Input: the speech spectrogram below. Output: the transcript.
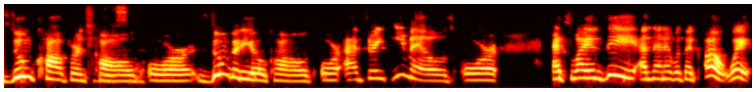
Zoom conference calls or Zoom video calls or answering emails or X, Y, and Z. And then it was like, oh, wait,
